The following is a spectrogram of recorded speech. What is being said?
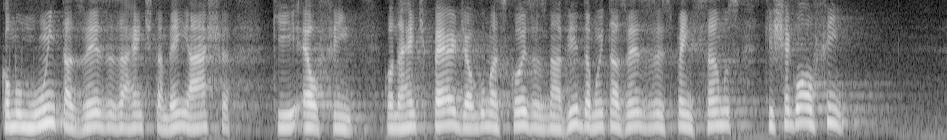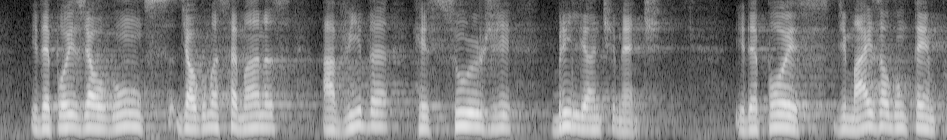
Como muitas vezes a gente também acha que é o fim. Quando a gente perde algumas coisas na vida, muitas vezes pensamos que chegou ao fim. E depois de, alguns, de algumas semanas, a vida ressurge brilhantemente. E depois de mais algum tempo,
